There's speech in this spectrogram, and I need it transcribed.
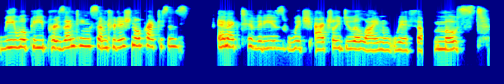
We will be presenting some traditional practices and activities which actually do align with uh, most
